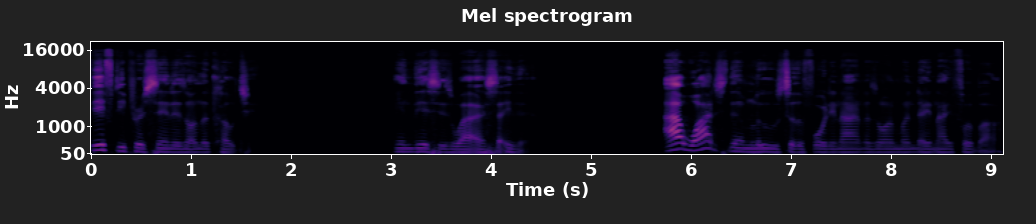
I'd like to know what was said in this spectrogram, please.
50% is on the coaching. And this is why I say that. I watched them lose to the 49ers on Monday Night Football.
